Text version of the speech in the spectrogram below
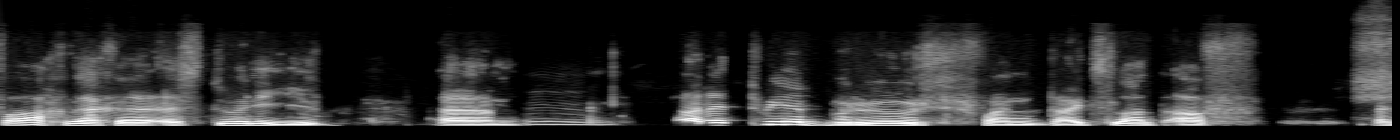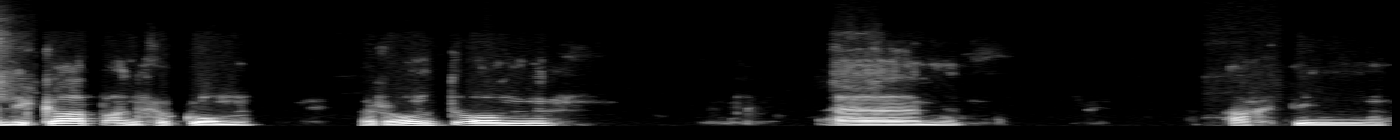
vaagweg 'n storie hier. Ehm um, mm. daar het twee broers van Duitsland af in die Kaap aangekom rondom ehm um, 18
